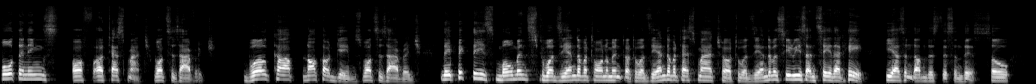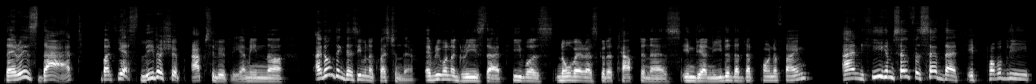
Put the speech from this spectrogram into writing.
fourth innings of a test match. What's his average? World Cup knockout games. What's his average? They pick these moments towards the end of a tournament or towards the end of a test match or towards the end of a series and say that, hey, he hasn't done this, this, and this. So there is that. But yes, leadership, absolutely. I mean, uh, I don't think there's even a question there. Everyone agrees that he was nowhere as good a captain as India needed at that point of time. And he himself has said that it probably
